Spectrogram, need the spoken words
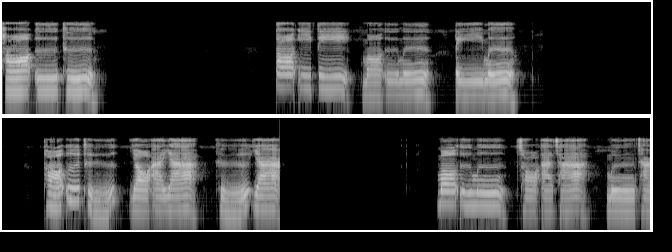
ทออือถือ ตออีตี มออือมือ ตีมือถออือถือ ยออายา ถือยา มออือมือ ชออาชา มือชา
